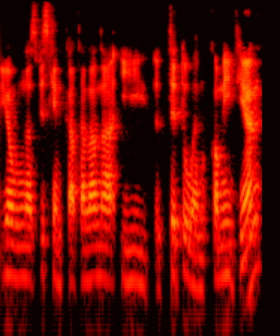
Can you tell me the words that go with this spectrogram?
ją nazwiskiem Catalana i tytułem Comedian,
